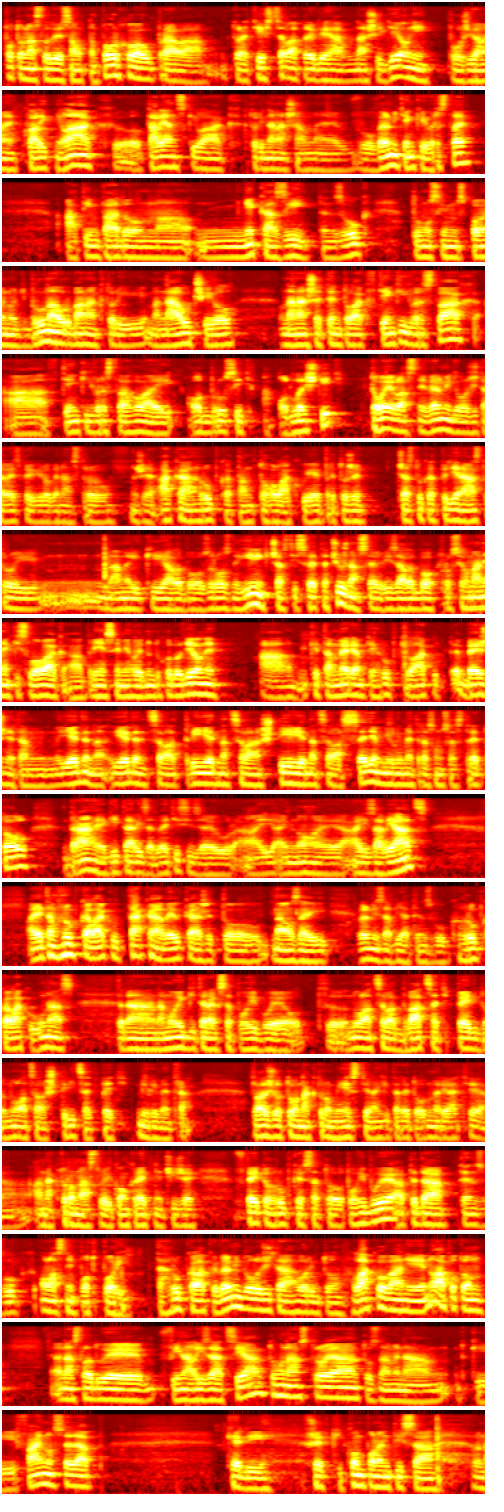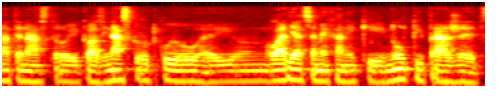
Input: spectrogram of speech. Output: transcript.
Potom nasleduje samotná povrchová úprava, ktorá tiež celá prebieha v našej dielni. Používame kvalitný lák, e, talianský lák, ktorý nanášame vo veľmi tenkej vrstve a tým pádom e, nekazí ten zvuk. Tu musím spomenúť Bruna Urbana, ktorý ma naučil nanášať tento lak v tenkých vrstvách a v tenkých vrstvách ho aj odbrúsiť a odleštiť. To je vlastne veľmi dôležitá vec pri výrobe nástrojov, že aká hrúbka tam toho laku je, pretože častokrát príde nástroj z Ameriky alebo z rôznych iných častí sveta, či už na servis, alebo proste ho má nejaký Slovák a priniesie mi ho jednoducho do dielne. A keď tam meriam tie hrúbky láku, to je bežne tam 1,3, 1,4, 1,7 mm som sa stretol. Drahé gitary za 2000 eur, aj, aj mnoho je aj za viac. A je tam hrúbka laku taká veľká, že to naozaj veľmi zabíja ten zvuk. Hrúbka laku u nás teda na mojich gitarách sa pohybuje od 0,25 do 0,45 mm. Záleží od toho, na ktorom mieste na gitare to odmeriate a, a na ktorom nástroji konkrétne. Čiže v tejto hrúbke sa to pohybuje a teda ten zvuk on vlastne podporí. Tá hrúbka laku je veľmi dôležitá, hovorím to lakovanie, no a potom nasleduje finalizácia toho nástroja, to znamená taký final setup, kedy všetky komponenty sa na ten nástroj kvázi naskrutkujú, hej, ladiace mechaniky, nultý prážec,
